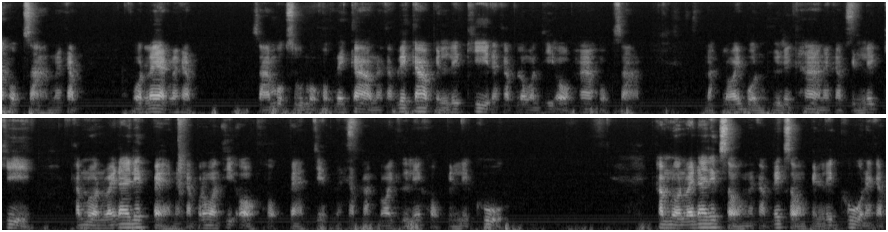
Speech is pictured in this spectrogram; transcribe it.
563 นะครับงวดแรกนะครับ3บวก0บวก6ได้9นะครับ เลข 9 เป็นเลขคี่นะครับรางวัลที่ออก 563 หลักร้อยบนคือเลข 5 นะครับ เป็นเลขคี่คำนวณไว้ได้เลข 8 นะครับรางวัลที่ออก 687 นะครับ หลักร้อยคือเลข 6 เป็นเลขคู่คำนวณไว้ได้เลข 2 นะครับ เลข 2 เป็นเลขคู่นะครับ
